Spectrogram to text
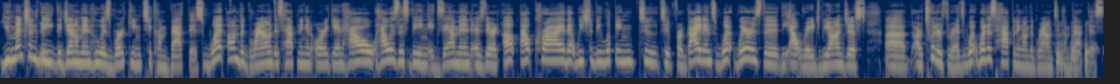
You mentioned the, the gentleman who is working to combat this. What on the ground is happening in Oregon? How how is this being examined? Is there an up, outcry that we should be looking to, to for guidance? What where is the, the outrage beyond just uh, our Twitter threads? What what is happening on the ground to combat this?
